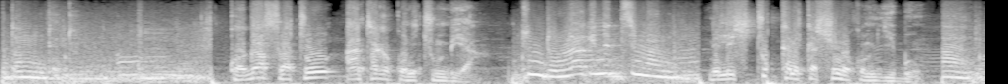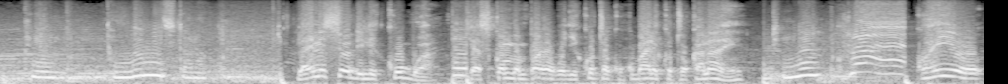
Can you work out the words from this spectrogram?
묻었는데도 kwa ghafla tu anataka kunichumbia 좀 놀라긴 했지만 nilishtuka nikashindwa kumjibu 아 그냥 덤덤해지더라고 lakini sio dili kubwa kiasi kwamba mpaka kujikuta kukubali kutoka naye. Kwa hiyo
